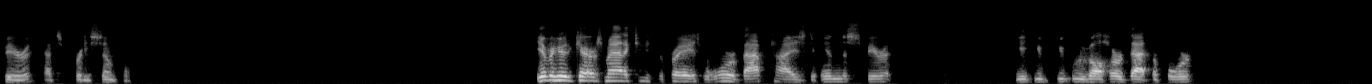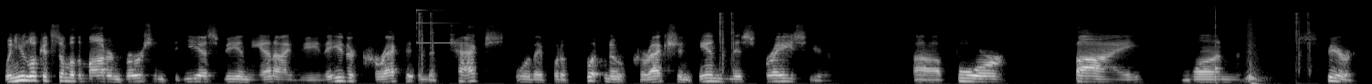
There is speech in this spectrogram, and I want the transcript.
Spirit? That's pretty simple You ever hear the charismatics use the phrase, well, we're baptized in the Spirit? You, you, you, we've all heard that before. When you look at some of the modern versions, the ESV and the NIV, they either correct it in the text or they put a footnote correction in this phrase here uh, for by one Spirit.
